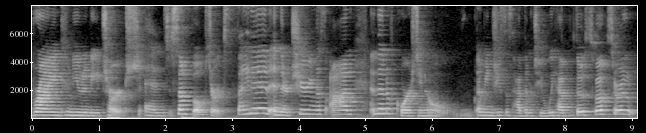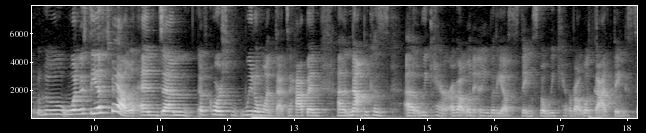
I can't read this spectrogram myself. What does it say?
Bryan Community Church. And some folks are excited and they're cheering us on. And then, of course, you know, I mean, Jesus had them too. We have those folks who, are, who want to see us fail. And um, of course, we don't want that to happen, uh, not because uh, we care about what anybody else thinks, but we care about what God thinks.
